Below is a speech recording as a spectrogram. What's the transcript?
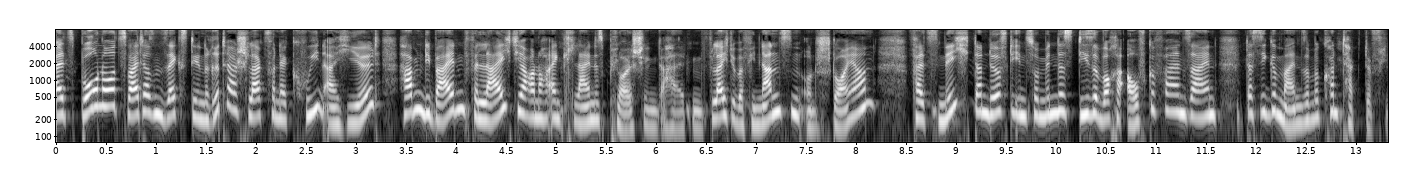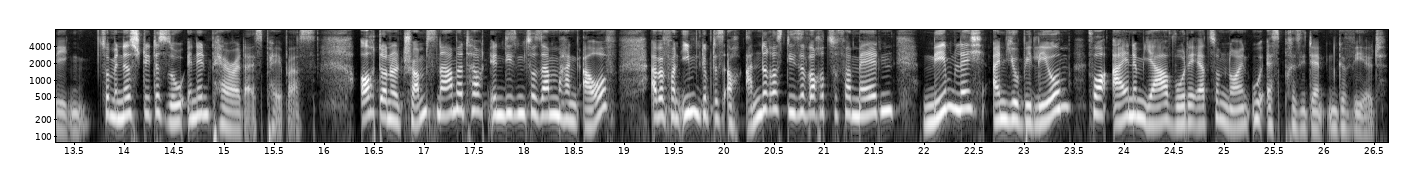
Als Bono 2006 den Ritterschlag von der Queen erhielt, haben die beiden vielleicht ja auch noch ein kleines Pläuschchen gehalten. Vielleicht über Finanzen und Steuern. Falls nicht, dann dürfte ihnen zumindest diese Woche aufgefallen sein, dass sie gemeinsame Kontakte pflegen. Zumindest steht es so in den Paradise Papers. Auch Donald Trumps Name taucht in diesem Zusammenhang auf, aber von ihm gibt es auch anderes diese Woche zu vermelden, nämlich ein Jubiläum. Vor einem Jahr wurde er zum neuen US-Präsidenten gewählt.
